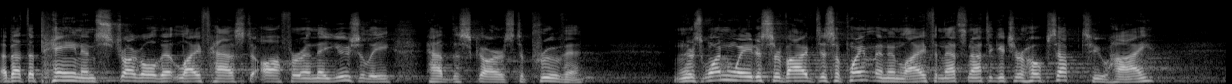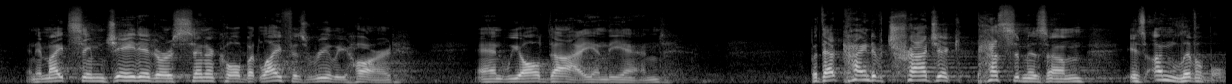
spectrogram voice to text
about the pain and struggle that life has to offer, and they usually have the scars to prove it. And there's one way to survive disappointment in life, and that's not to get your hopes up too high. And it might seem jaded or cynical, but life is really hard, and we all die in the end. But that kind of tragic pessimism is unlivable.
